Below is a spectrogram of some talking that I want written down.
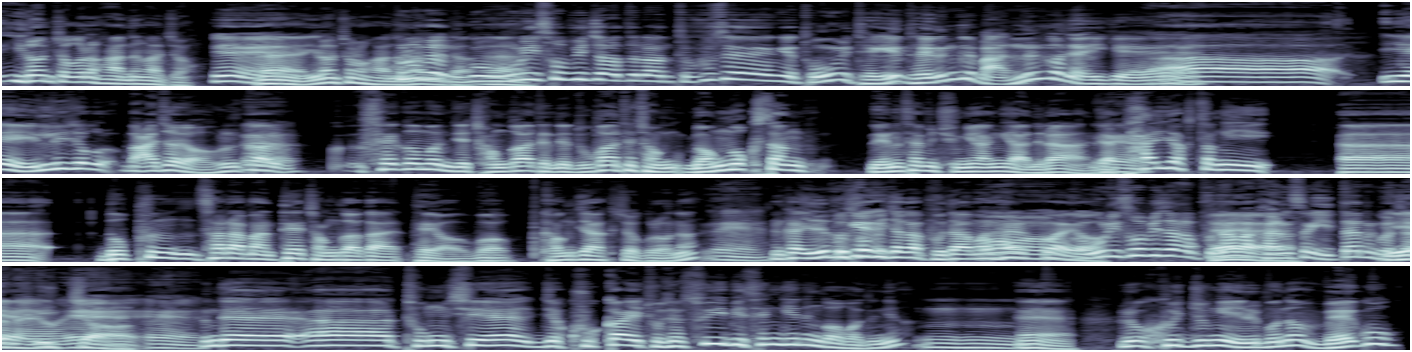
이런 쪽으로 가능하죠. 예. 네, 이런 쪽으로 가능합니다. 그러면 그 예. 우리 소비자들한테 후생에 도움이 되게 되는 게 맞는 거냐 이게. 아, 예, 일리적으로 맞아요. 그러니까 네. 세금은 이제 전가가 되는데 누구한테 정, 명목상 내는 사람이 중요한 게 아니라 이제 네. 탄력성이 아, 높은 사람한테 전가가 돼요. 뭐 경제학적으로는. 네. 그러니까 일부 소비자가 부담을 할 어, 거예요. 그러니까 우리 소비자가 부담할 예. 가능성이 있다는 거잖아요. 예, 있죠. 예, 예. 근데 아, 동시에 이제 국가의 조세 수입이 생기는 거거든요. 음, 예. 그리고 그 중에 일부는 외국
